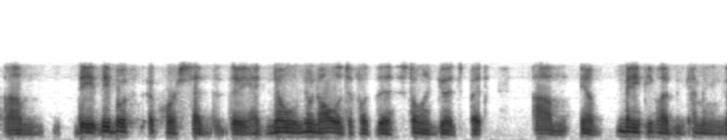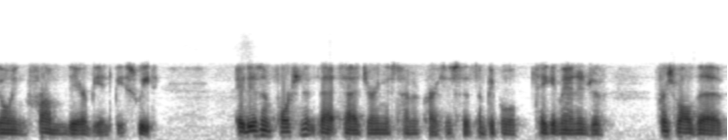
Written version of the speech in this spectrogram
Um, they they both, of course, said that they had no no knowledge of the stolen goods, but um, you know many people have been coming and going from the Airbnb suite. It is unfortunate that uh, during this time of crisis, that some people take advantage of, first of all, the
